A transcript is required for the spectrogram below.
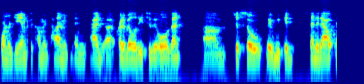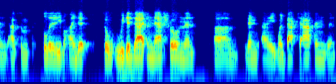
former GMs to come in time and, and add uh, credibility to the whole event, um, just so that we could send it out and have some validity behind it. So we did that in Nashville, and then um, then I went back to Athens and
